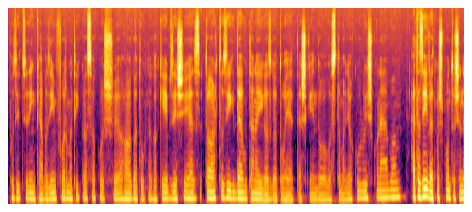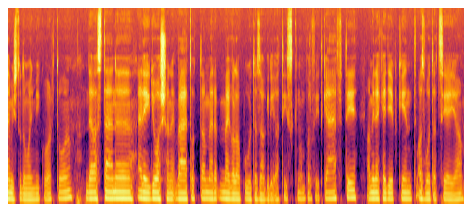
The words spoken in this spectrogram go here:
pozíció, inkább az informatika szakos hallgatóknak a képzéséhez tartozik, de utána igazgatóhelyettesként dolgoztam a gyakorlóiskolában. Hát az évet most pontosan nem is tudom, hogy mikortól, de aztán elég gyorsan váltottam, mert megalapult az Agriatisk Nonprofit Kft., aminek egyébként az volt a célja,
